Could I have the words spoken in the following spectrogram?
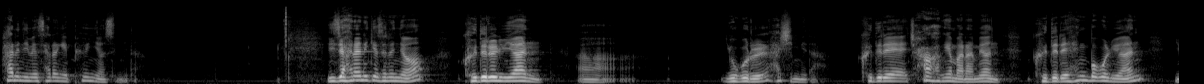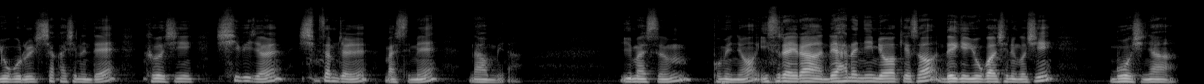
하나님의 사랑의 표현이었습니다. 이제 하나님께서는요 그들을 위한 아, 요구를 하십니다. 그들의 정확하게 말하면 그들의 행복을 위한 요구를 시작하시는데 그것이 12절, 13절 말씀에 나옵니다. 이 말씀 보면요. 이스라엘아 내 하나님 여호와께서 내게 요구하시는 것이 무엇이냐?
